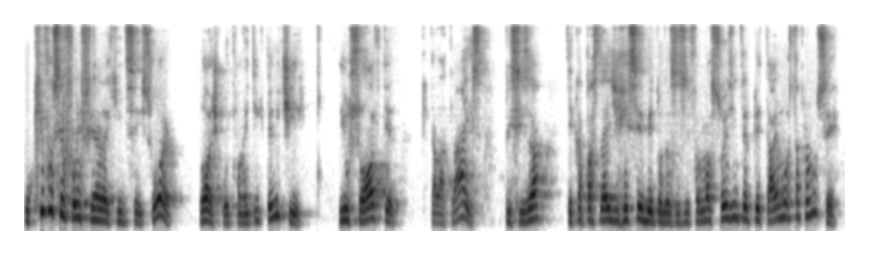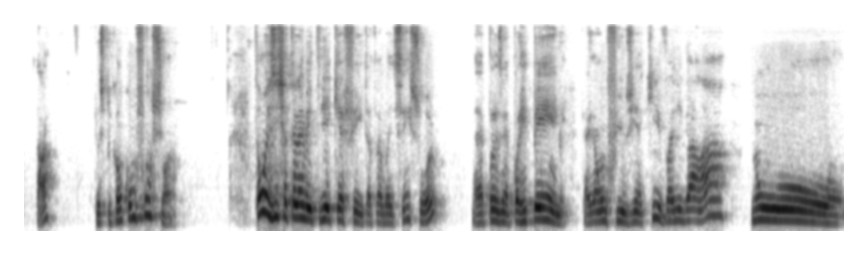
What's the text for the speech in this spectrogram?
o que você for enfiando aqui de sensor, lógico, o equipamento tem que permitir. E o software está lá atrás, precisa ter capacidade de receber todas essas informações, interpretar e mostrar para você, tá? Estou explicando como funciona. Então, existe a telemetria que é feita através de sensor, né? por exemplo, RPM, pega um fiozinho aqui, vai ligar lá no,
